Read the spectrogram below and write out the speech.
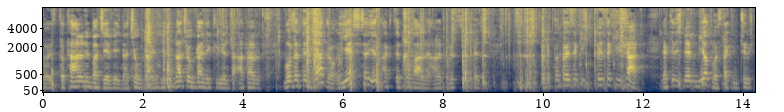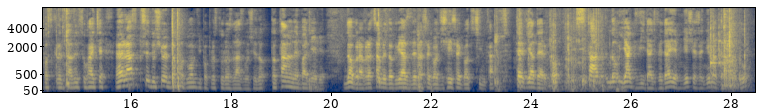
to jest totalny badziewiej, naciąganie, naciąganie klienta, a tam może ten wiadro jeszcze jest akceptowalne, ale powiedzcie to, to, jest jakiś, to jest jakiś żart. Ja kiedyś miałem miotłę z takim czymś poskręcanym, słuchajcie, raz przydusiłem do podłogi, po prostu rozlazło się, no totalne badziewie. Dobra, wracamy do gwiazdy naszego dzisiejszego odcinka. Te wiaderko, stan, no jak widać, wydaje mnie się, że nie ma dramatu.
